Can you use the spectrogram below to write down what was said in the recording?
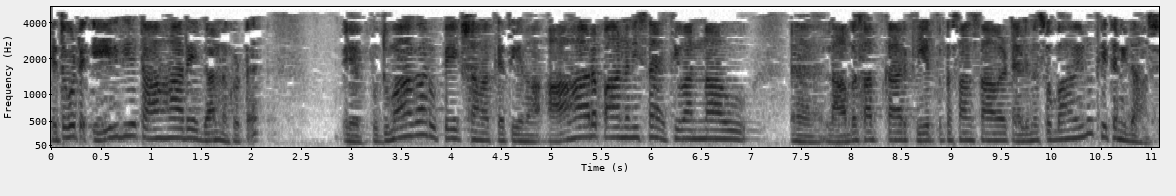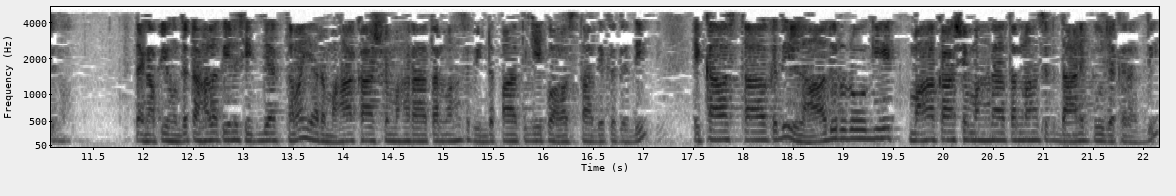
එතකොට ඒ විදිහට ආහාරය ගන්නකොට ඒ පුදුමාකාර උපේක්ෂාවක් ඇති වෙනවා. ආහාර පාන නිසා ඇතිවන්නා වූ ලාභ සත්කාර කීර්ති ප්‍රශංසා වලට ඇලෙන ස්වභාවයනොත් හිත නිදහස් වෙනවා. දැන් අපි හොඳට අහලා තියෙන සිද්ධියක් තමයි අර මහා කාශ්‍යප මහ රහතන් වහන්සේ පිණ්ඩපාත ගියපු අවස්ථා දෙකකදී එක අවස්ථාවකදී ලාදුරු රෝගියෙක් මහා කාශ්‍යප මහ රහතන් වහන්සේට දානි පූජා කරද්දී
